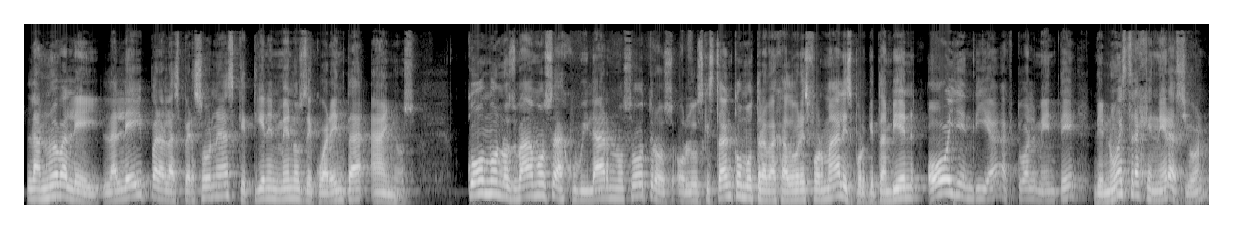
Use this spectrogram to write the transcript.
La nueva ley, la ley para las personas que tienen menos de 40 años. ¿Cómo nos vamos a jubilar nosotros o los que están como trabajadores formales? Porque también hoy en día, actualmente, de nuestra generación,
